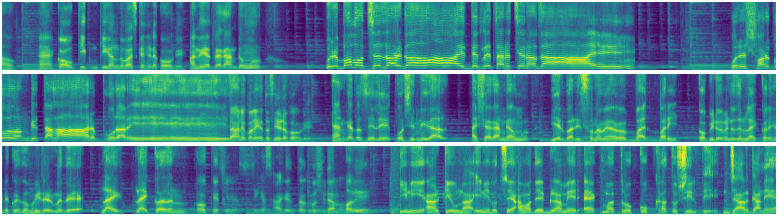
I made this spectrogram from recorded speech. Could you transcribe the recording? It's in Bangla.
আও। হ্যাঁ কও কি কি গান গাবো আজকে? সেটা কও গে আমি একটা গান গাবো। ওরে বাবা হচ্ছে যার গায় দেখলে তার চেরা যায়। ওরে স্বর্গ অঙ্গে তাহার পোড়ারে তাহলে কোনে তো সেটা কও এনকা তো ছেলে করছি নিগাল আইসা গান গামু ইয়ের বাড়ি সোনামে বাড়ি। ভিডিও যেন লাইক করে সেটা দাও ভিডিওর মধ্যে লাইক লাইক করে দেন। ওকে ঠিক আছে ঠিক আছে। আগে তাহলে খুশিটা আমার। ইনি আর কেউ না, ইনি হচ্ছে আমাদের গ্রামের একমাত্র কুখ্যাত শিল্পী, যার গানে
